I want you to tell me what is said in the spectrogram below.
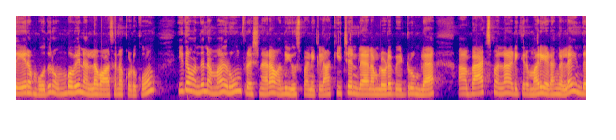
சேரும்போது ரொம்பவே நல்ல வாசனை கொடுக்கும். இதை வந்து நம்ம ரூம் ஃப்ரெஷ்னராக வந்து யூஸ் பண்ணிக்கலாம். கிச்சனில் நம்மளோட பெட்ரூமில் பேட்ஸ்மெல்லாம் அடிக்கிற மாதிரி இடங்களில் இந்த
